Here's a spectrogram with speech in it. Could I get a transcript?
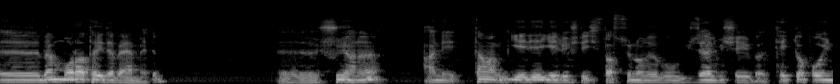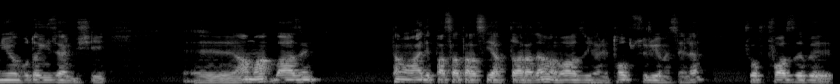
e, ben Morata'yı da beğenmedim. E, şu yanı hani tamam geriye geliyor işte istasyon oluyor bu güzel bir şey. Tek top oynuyor bu da güzel bir şey. E, ama bazen tamam hadi pas hatası yaptı arada ama bazı hani top sürüyor mesela. Çok fazla bir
